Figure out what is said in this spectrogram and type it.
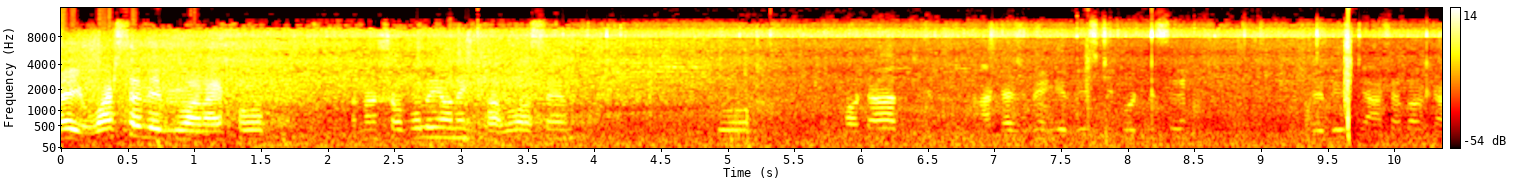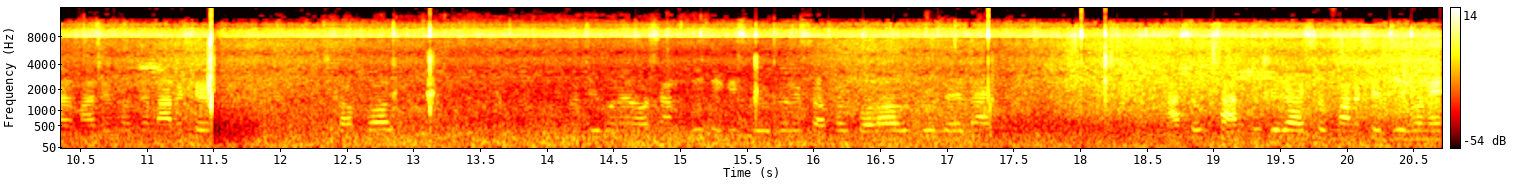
Hey WhatsApp everyone I hope আপনারা সকলেই অনেক ভালো আছেন। তো হঠাৎ আকাশ ভেঙে বৃষ্টি পড়তেছে। এই বৃষ্টি আসা দরকার। মাঝে মধ্যে মানুষের সকল জীবনের অশান্তি থেকে শুরু করে সকল কোলাহল হয়ে যাক আসুক শান্তি ফিরে আসুক, মানুষের জীবনে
